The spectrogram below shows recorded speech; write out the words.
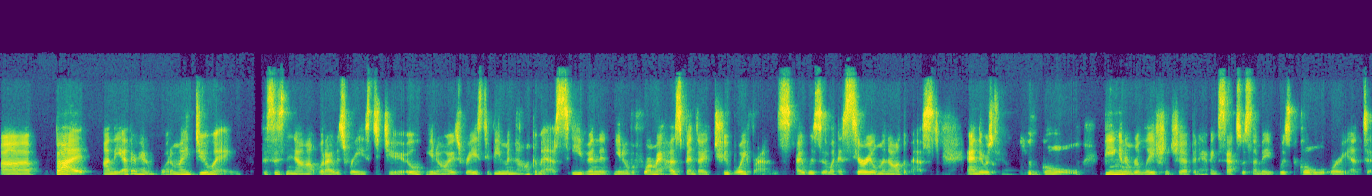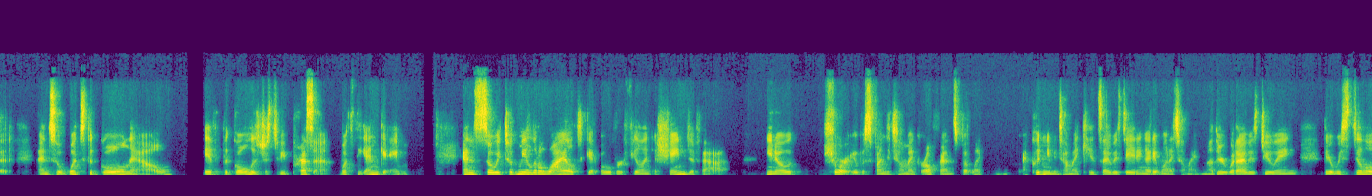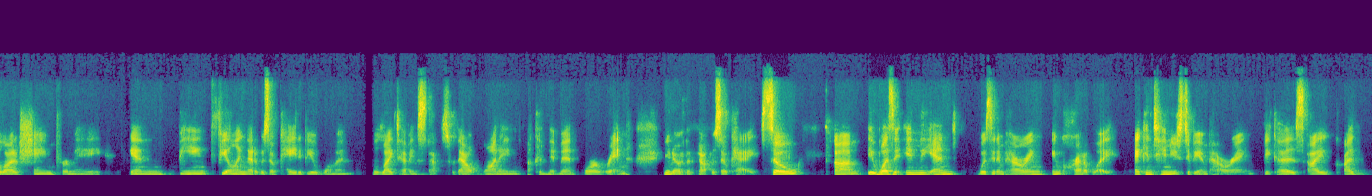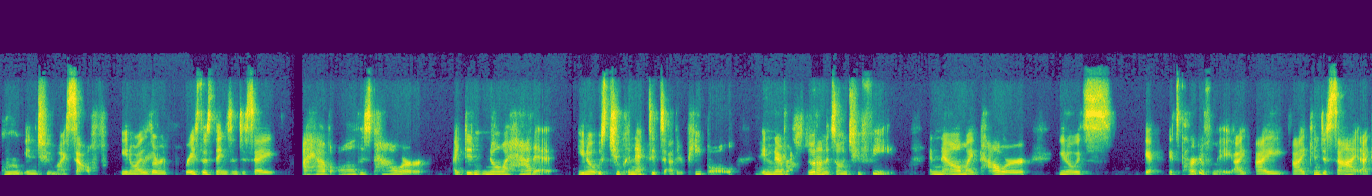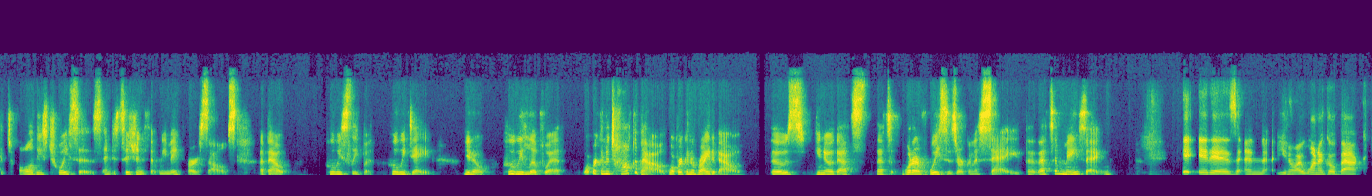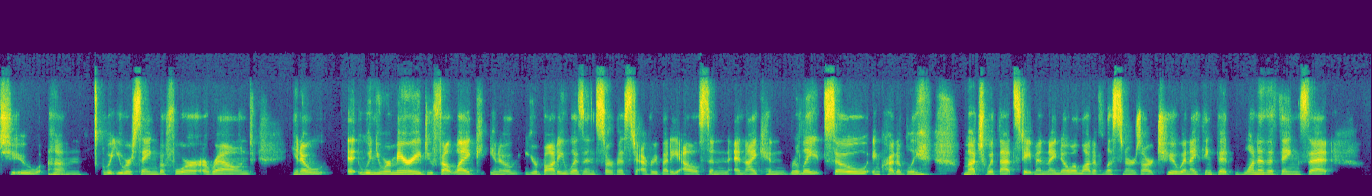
Uh, but on the other hand, what am I doing? This is not what I was raised to do. You know, I was raised to be monogamous. Even, you know, before my husband, I had two boyfriends. I was like a serial monogamist. And there was the goal. Being in a relationship and having sex with somebody was goal oriented. And so, what's the goal now? If the goal is just to be present, what's the end game? And so, it took me a little while to get over feeling ashamed of that. You know, sure, it was fun to tell my girlfriends, but like I couldn't even tell my kids I was dating. I didn't want to tell my mother what I was doing. There was still a lot of shame for me in being feeling that it was okay to be a woman who liked having mm-hmm. sex without wanting a commitment or a ring, you know, that that was okay. So um, it wasn't in the end, was it empowering? Incredibly. It continues to be empowering because I I grew into myself. You know, I right. learned to embrace those things and to say, I have all this power I didn't know I had it. You know, it was too connected to other people. Yeah. It never stood on its own two feet. And now my power, you know, it's it, it's part of me. I I I can decide. I get all these choices and decisions that we make for ourselves about who we sleep with, who we date, you know, who we live with, what we're going to talk about, what we're going to write about. Those, you know, that's that's what our voices are going to say. That, that's amazing. It, it is, and you know, I want to go back to um, what you were saying before around, you know, eh, when you were married you felt like you know your body was in service to everybody else and and i can relate so incredibly much with that statement and i know a lot of listeners are too and i think that one of the things that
